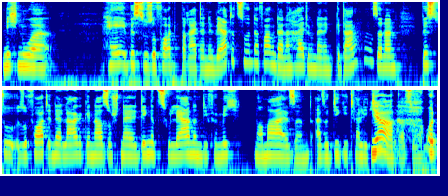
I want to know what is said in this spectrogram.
nicht nur, hey, bist du sofort bereit, deine Werte zu hinterfragen, deine Haltung, deine Gedanken, sondern bist du sofort in der Lage, genauso schnell Dinge zu lernen, die für mich normal sind, also Digitalität Ja, oder so. und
